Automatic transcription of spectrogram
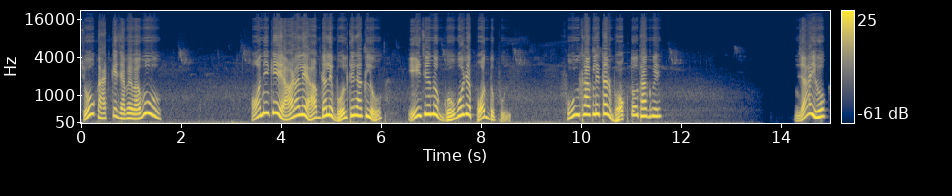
চোখ আটকে যাবে বাবু। অনেকে আড়ালে আবডালে বলতে লাগল এই যেন গোবরে পদ্ম ফুল। ফুল থাকলে তার ভক্তও থাকবে। যাই হোক,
